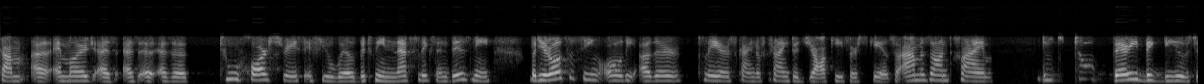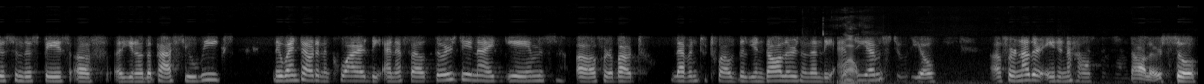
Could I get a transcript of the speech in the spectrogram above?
come uh, emerge as as a, as a two horse race, if you will, between Netflix and Disney. But you're also seeing all the other players kind of trying to jockey for scale. So Amazon Prime did two very big deals just in the space of uh, you know the past few weeks. They went out and acquired the NFL Thursday night games uh, for about 11 to 12 billion dollars, and then the wow. MGM studio uh, for another eight and a half billion dollars. So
